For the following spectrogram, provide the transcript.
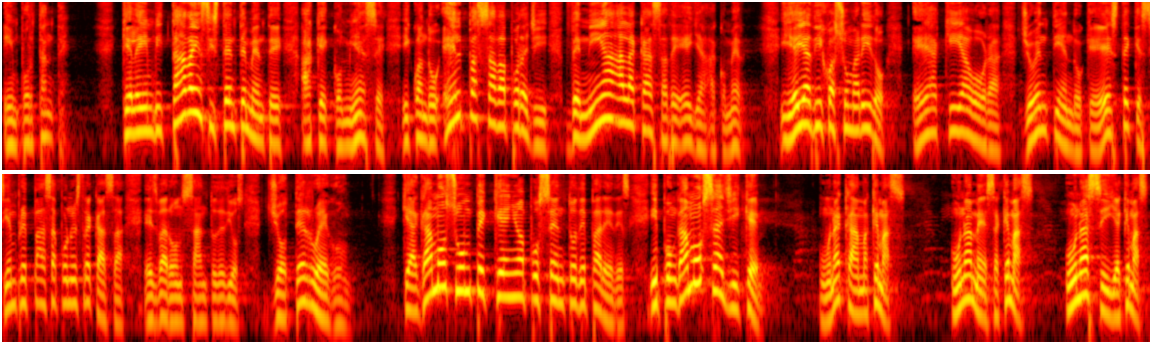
importante, que le invitaba insistentemente a que comiese, y cuando él pasaba por allí, venía a la casa de ella a comer. Y ella dijo a su marido, he aquí ahora, yo entiendo que este que siempre pasa por nuestra casa es varón santo de Dios. Yo te ruego que hagamos un pequeño aposento de paredes y pongamos allí que una cama, ¿qué más? Una mesa, ¿qué más? Una silla, ¿qué más?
